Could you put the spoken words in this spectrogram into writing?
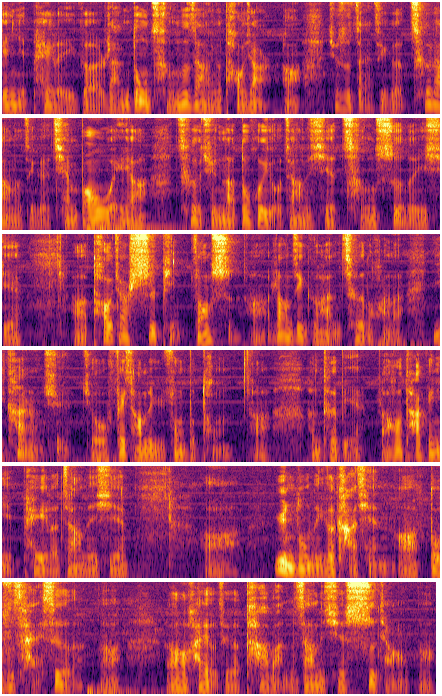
给你配了一个燃动层的这样一个套件儿啊，就是在这个车辆的这个前包围啊、侧裙呢，都会有这样的一些橙色的一些啊套件饰品装饰啊，让这款车的话呢，一看上去就非常的与众不同啊，很特别。然后它给你配了这样的一些啊运动的一个卡钳啊，都是彩色的啊，然后还有这个踏板的这样的一些饰条啊，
